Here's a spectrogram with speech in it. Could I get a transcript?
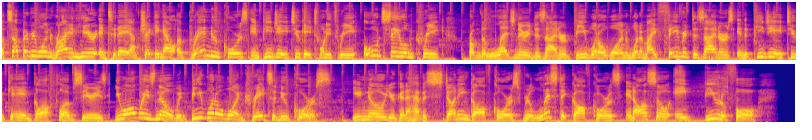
What's up everyone, Ryan here, and today I'm checking out a brand new course in PGA 2K23, Old Salem Creek, from the legendary designer B101, one of my favorite designers in the PGA 2K and Golf Club series. You always know when B101 creates a new course, you know you're gonna have a stunning golf course, realistic golf course, and also a beautiful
